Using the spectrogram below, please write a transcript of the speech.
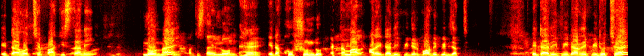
এটা হচ্ছে পাকিস্তানি লোন হ্যাঁ? পাকিস্তানি লোন হ্যাঁ এটা খুব সুন্দর একটা মাল আর এটা রিপিটের পর রিপিট যাচ্ছে। এটা রিপিট আর রিপিট হচ্ছে হ্যাঁ?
